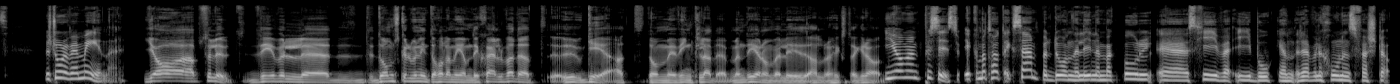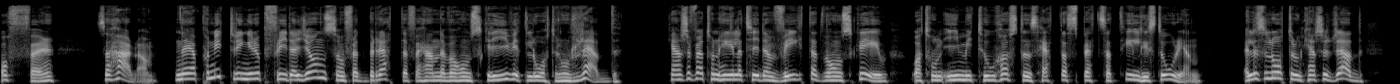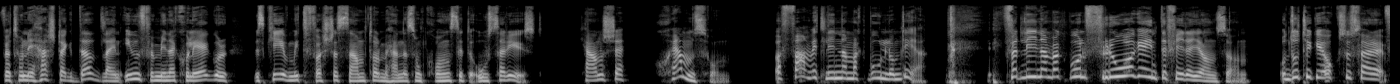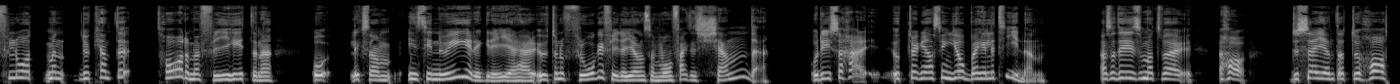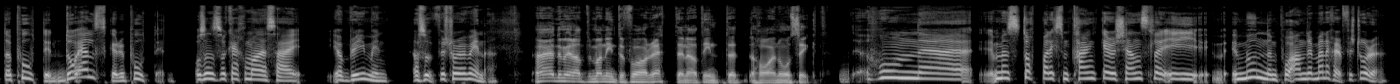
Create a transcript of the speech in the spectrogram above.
Förstår du vad jag menar? Ja, absolut. Det är väl, eh, de skulle väl inte hålla med om det själva, det att UG, att de är vinklade. Men det är de väl i allra högsta grad. Ja, men precis. Jag kan bara ta ett exempel då när Lina Makbul eh, skriver i boken Revolutionens första offer. Så här då. När jag på nytt ringer upp Frida Jönsson för att berätta för henne vad hon skrivit låter hon rädd. Kanske för att hon hela tiden vetat vad hon skrev och att hon i metoo-höstens hetta spetsat till historien. Eller så låter hon kanske rädd för att hon i hashtag deadline inför mina kollegor beskrev mitt första samtal med henne som konstigt och oseriöst. Kanske skäms hon. Vad fan vet Lina Makbul om det? För Lina Makbul frågar inte Frida Jönsson. Och då tycker jag också så här, förlåt men du kan inte ta de här friheterna och liksom insinuera grejer här utan att fråga Frida Jönsson vad hon faktiskt kände. Och det är så här Uppdrag granskning jobbar hela tiden. Alltså det är som att, jaha, du säger inte att du hatar Putin, då älskar du Putin. Och sen så kanske man är så här, jag bryr mig inte. Alltså, förstår du vad jag menar? Nej, du menar att man inte får ha rätten att inte ha en åsikt? Hon eh, men stoppar liksom tankar och känslor i, i munnen på andra människor. Förstår du?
